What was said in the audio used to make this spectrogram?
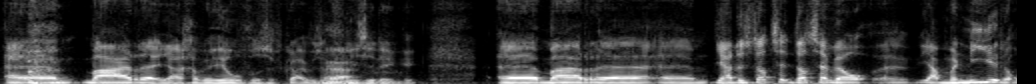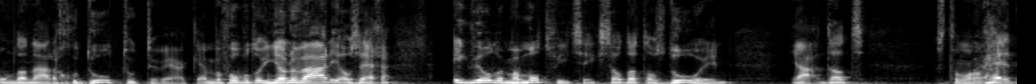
Ehm, maar eh, ja, gaan we heel veel subscribers Ja. verliezen, denk ik. Eh, maar eh, ehm, ja, dus dat, zijn- dat zijn wel ja, manieren om dan naar een goed doel toe te werken. En bijvoorbeeld in januari al zeggen, ik wil de marmot fietsen, ik stel dat als doel in. Ja, dat, Is te lang.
